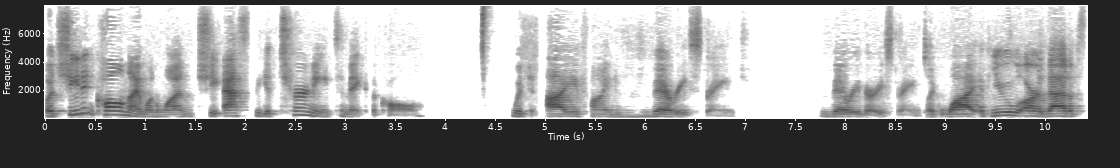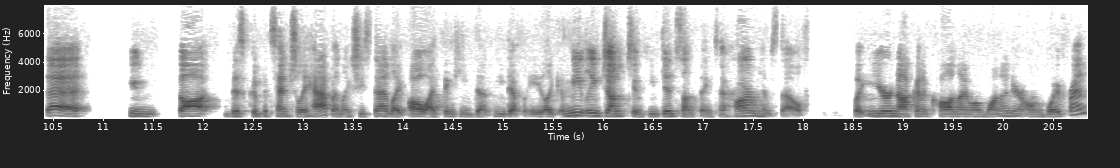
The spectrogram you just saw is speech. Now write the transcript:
but she didn't call 911. She asked the attorney to make the call, which I find very strange. Very very strange. Like why if you are that upset you thought this could potentially happen like she said like oh i think he de- he definitely like immediately jumped to he did something to harm himself but you're not going to call 911 on your own boyfriend?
